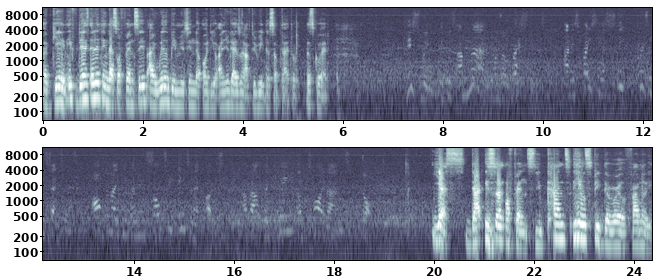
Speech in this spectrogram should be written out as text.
again if there's anything that's offensive I will be muting the audio and you guys will have to read the subtitle. Let's go ahead. This week because a man was arrested and is facing a steep prison sentence after making an insulting internet post about the king of Thailand's dog yes that is an offense. You can't ill speak the royal family.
